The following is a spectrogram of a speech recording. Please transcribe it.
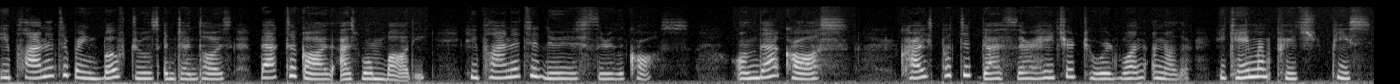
He planned to bring both Jews and Gentiles back to God as one body. He planned to do this through the cross. On that cross, Christ put to death their hatred toward one another. He came and preached peace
